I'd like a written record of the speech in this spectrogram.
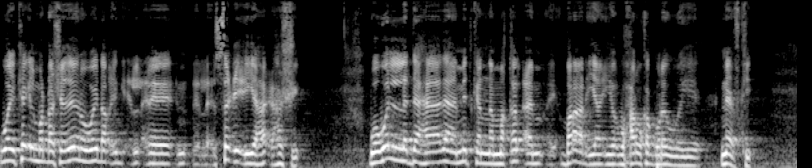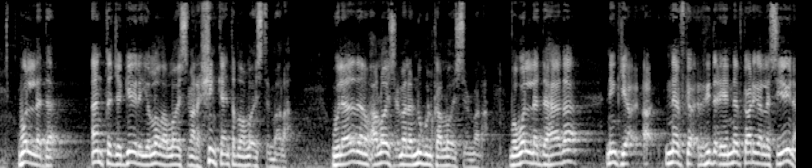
way ka ilmo dhashadeenoo way saci iyo hashi. Wawallada haadaan midkanna baraar iyo waxaruu ka guray weeye neefkii antaja geela iyo loda loo isticmaala shinka inta badan loo isticmaalaa wilaadadana waxaa loo isticmaalaa nugulka loo isticmaalaa wawallada haadaa ninkii neefka adhiga la siiyeyna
